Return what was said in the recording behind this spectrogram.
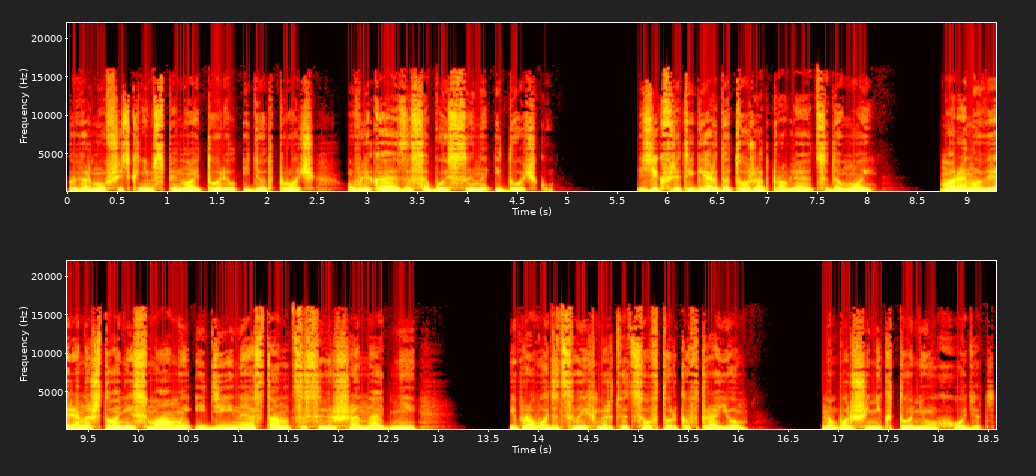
Повернувшись к ним спиной, Торил идет прочь, увлекая за собой сына и дочку. Зигфрид и Герда тоже отправляются домой. Морен уверена, что они с мамой и Диной останутся совершенно одни и проводят своих мертвецов только втроем. Но больше никто не уходит.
